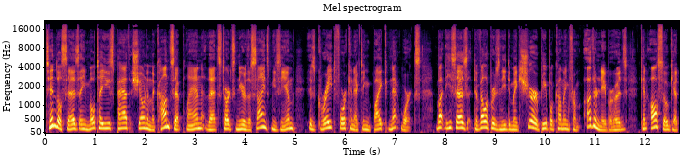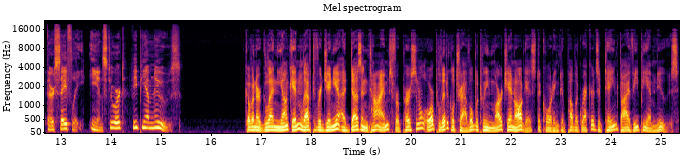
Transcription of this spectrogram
Tyndall says a multi use path shown in the concept plan that starts near the Science Museum is great for connecting bike networks. But he says developers need to make sure people coming from other neighborhoods can also get there safely. Ian Stewart, VPM News. Governor Glenn Youngkin left Virginia a dozen times for personal or political travel between March and August, according to public records obtained by VPM News.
